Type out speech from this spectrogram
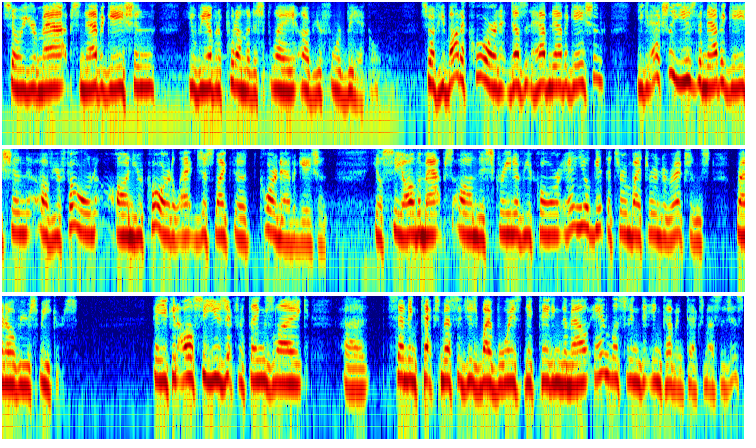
So your maps, navigation, you'll be able to put on the display of your Ford vehicle. So if you bought a car and it doesn't have navigation, you can actually use the navigation of your phone on your car to act just like the car navigation. You'll see all the maps on the screen of your car and you'll get the turn-by-turn directions right over your speakers. Now you can also use it for things like uh, sending text messages by voice, dictating them out, and listening to incoming text messages.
